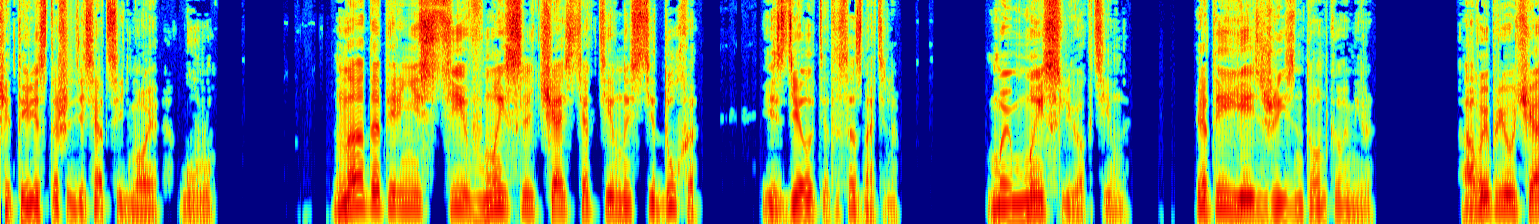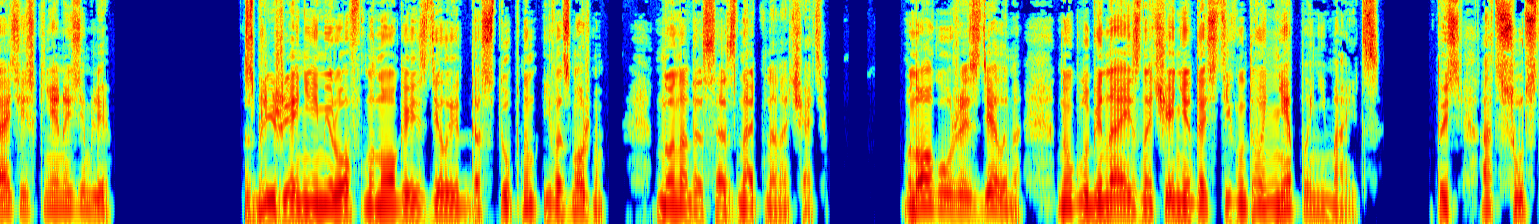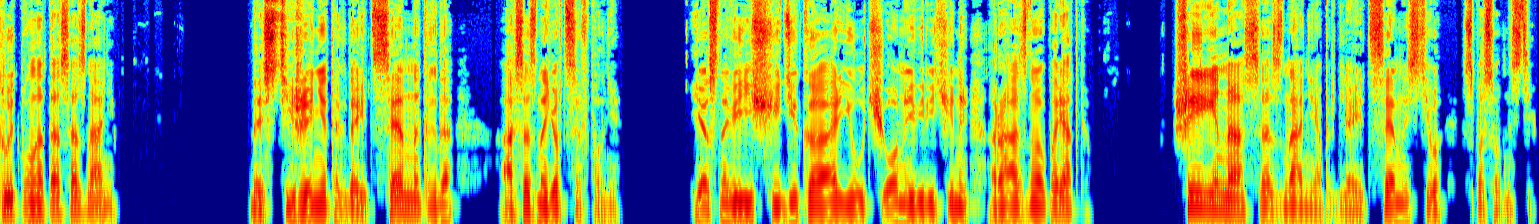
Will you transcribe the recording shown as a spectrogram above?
467. Гуру. Надо перенести в мысль часть активности духа и сделать это сознательно. Мы мыслью активны. Это и есть жизнь тонкого мира. А вы приучаетесь к ней на земле. Сближение миров многое сделает доступным и возможным, но надо сознательно начать. Много уже сделано, но глубина и значение достигнутого не понимается, то есть отсутствует полнота сознания. Достижение тогда и ценно, когда осознается вполне. Ясновидящий дикарь и ученые величины разного порядка. Ширина сознания определяет ценность его способностей.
